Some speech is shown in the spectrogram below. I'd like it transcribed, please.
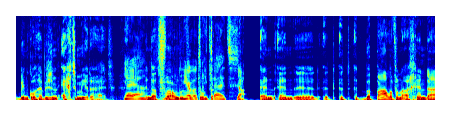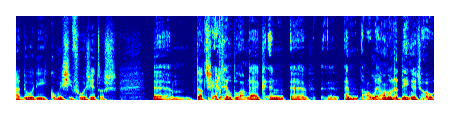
binnenkomt, hebben ze een echte meerderheid. Ja, ja. En dat verandert Meer tot- ja, en, en eh, het, het, het bepalen van de agenda door die commissievoorzitters. Ehm, dat is echt heel belangrijk. En, eh, en allerlei andere dingen, zo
